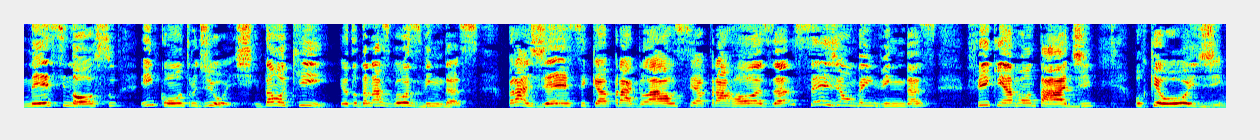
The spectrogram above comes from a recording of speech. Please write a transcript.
nesse nosso encontro de hoje. Então aqui eu tô dando as boas-vindas para Jéssica, para Gláucia, para Rosa. Sejam bem-vindas. Fiquem à vontade, porque hoje,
